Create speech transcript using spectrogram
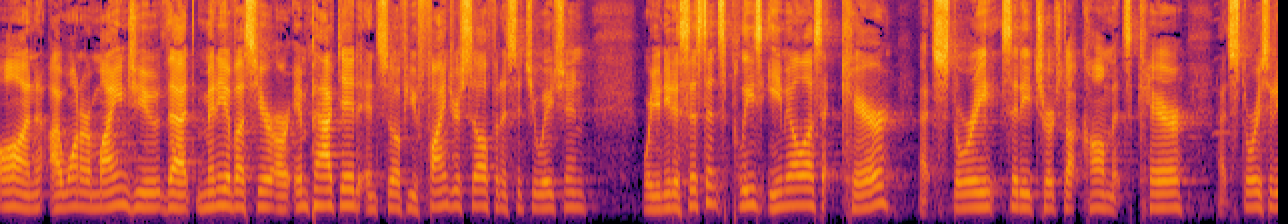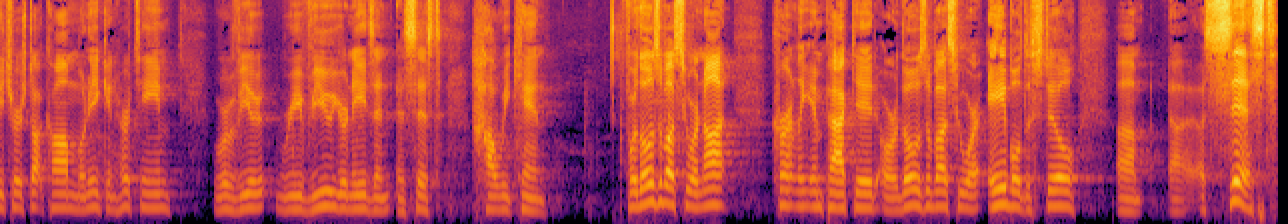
on, I want to remind you that many of us here are impacted. And so if you find yourself in a situation where you need assistance, please email us at care at storycitychurch.com. That's care at storycitychurch.com. Monique and her team will review, review your needs and assist how we can. For those of us who are not currently impacted, or those of us who are able to still um, uh, assist,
